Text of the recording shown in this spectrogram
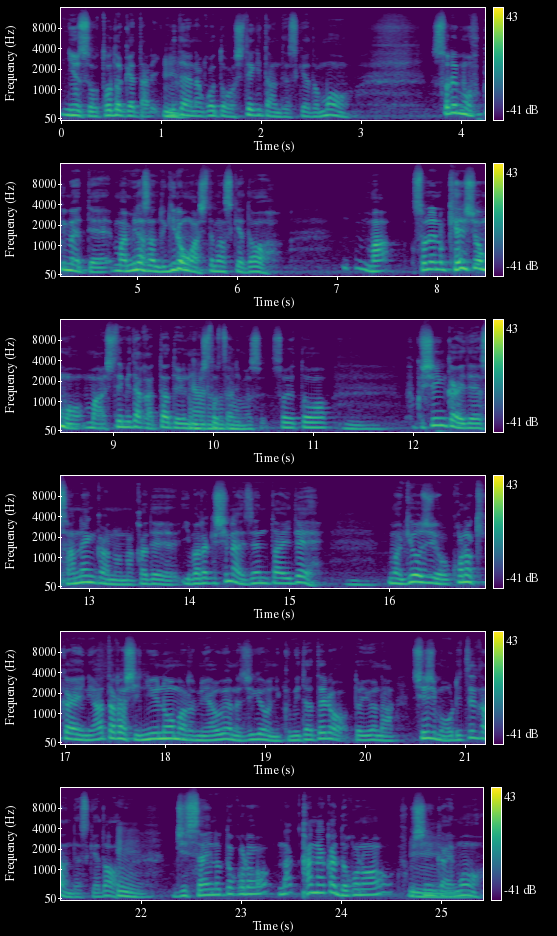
ニュースを届けたりみたいなことをしてきたんですけども、それも含めて、まあ、皆さんと議論はしてますけどまあ、それの検証もまあしてみたかったというのも一つあります。それと、福祉委員会で3年間の中で茨城市内全体で、まあ、行事をこの機会に新しいニューノーマルに合うような事業に組み立てろというような指示も降りてたんですけど、実際のところなかなかどこの福祉委員会も、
